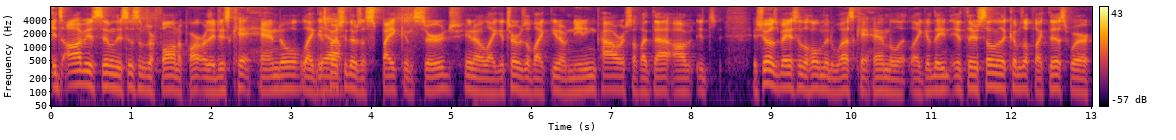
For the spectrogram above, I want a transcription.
it's obvious some of these systems are falling apart or they just can't handle like Yeah. especially there's a spike and surge you know like in terms of like you know needing power stuff like that it's it shows basically the whole midwest can't handle it like if they if there's something that comes up like this where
